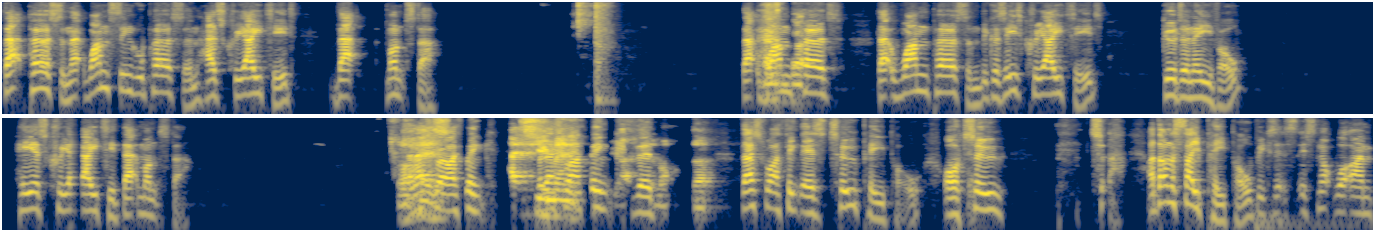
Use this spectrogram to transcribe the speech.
that person that one single person has created that monster that Has one that- person that one person because he's created good and evil he has created that monster Or and that's has- where i think that's why I think the the monster? That's why I think there's two people or two. two I don't want to say people because it's it's not what I'm.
